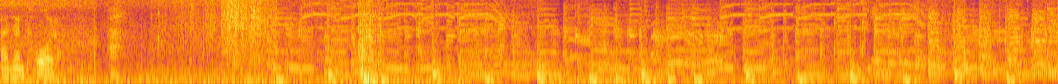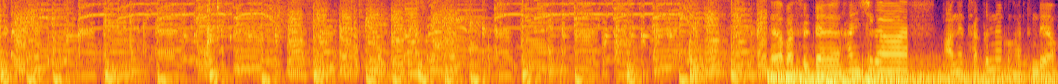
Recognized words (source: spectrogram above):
낮엔 더워요. 아. 내가 봤을 때는 1시간 안에 다 끝날 것 같은데요.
